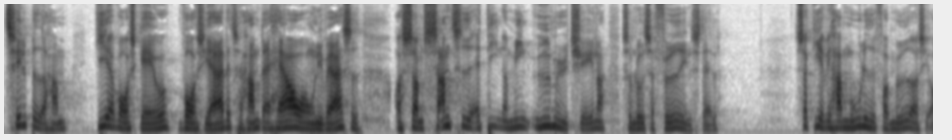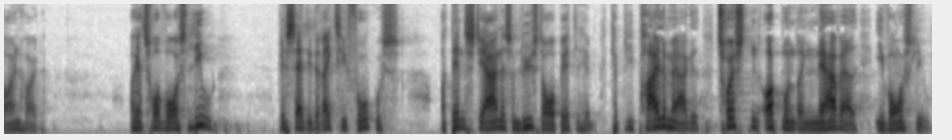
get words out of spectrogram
tilbeder ham, giver vores gave, vores hjerte til ham, der er herre over universet, og som samtidig er din og min ydmyge tjener, som lod sig føde i en stald, så giver vi ham mulighed for at møde os i øjenhøjde. Og jeg tror, at vores liv bliver sat i det rigtige fokus, og den stjerne, som lyste over Bethlehem, kan blive pejlemærket, trøsten, opmundringen, nærværet i vores liv.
